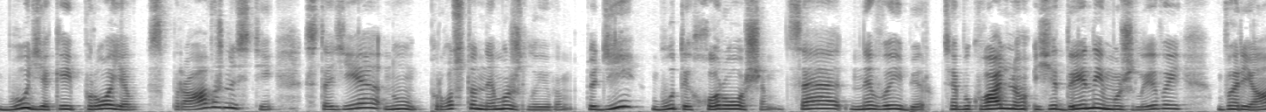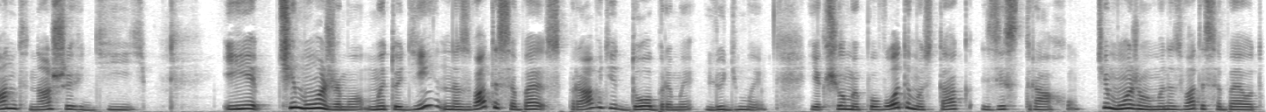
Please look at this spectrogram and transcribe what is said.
будь-який прояв справжності стає ну, просто неможливим. Тоді бути хорошим це не вибір, це буквально єдиний можливий варіант наших дій. І чи можемо ми тоді назвати себе справді добрими людьми, якщо ми поводимось так зі страху? Чи можемо ми назвати себе от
